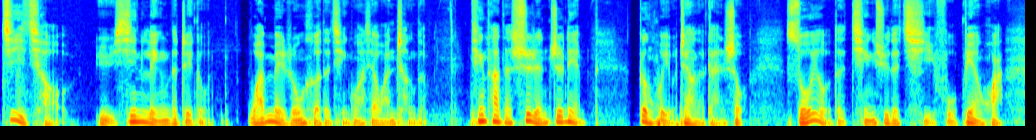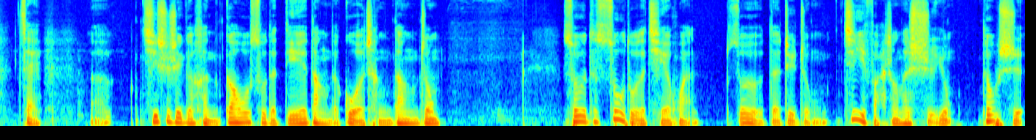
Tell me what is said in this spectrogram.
技巧与心灵的这个完美融合的情况下完成的。听他的诗人之恋，更会有这样的感受。所有的情绪的起伏变化，在呃其实是一个很高速的跌宕的过程当中，所有的速度的切换，所有的这种技法上的使用，都是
